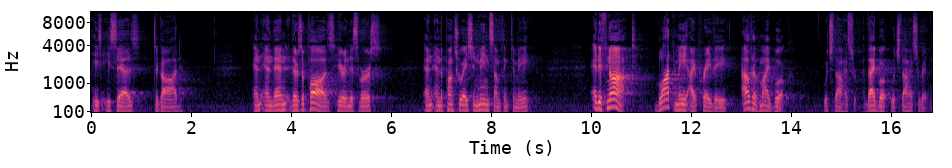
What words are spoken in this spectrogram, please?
he, he says to God, and, and then there's a pause here in this verse, and, and the punctuation means something to me. And if not, blot me, I pray thee, out of my book, which thou hast, thy book which thou hast written.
